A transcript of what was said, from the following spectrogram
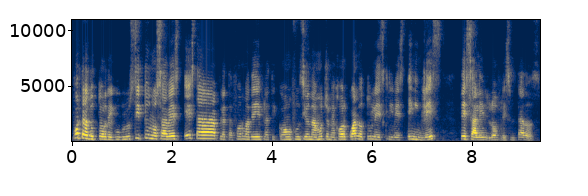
por traductor de Google. Si tú no sabes, esta plataforma de Flaticon funciona mucho mejor cuando tú le escribes en inglés, te salen los resultados.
